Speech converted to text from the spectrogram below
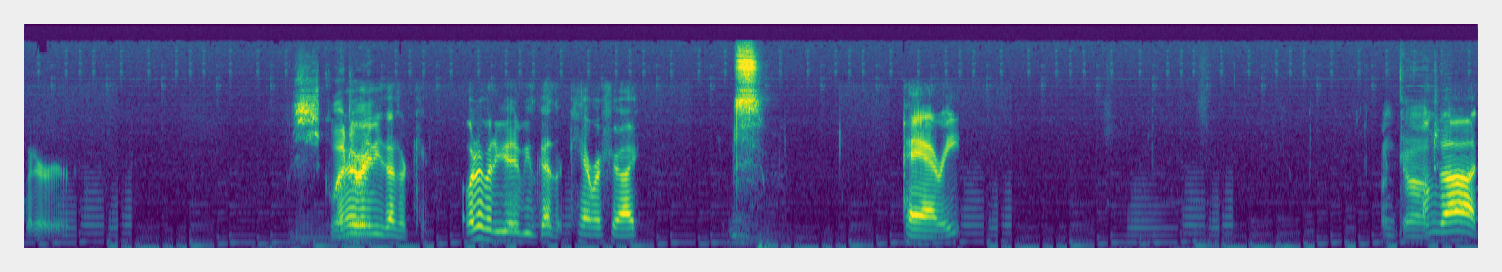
Twitter. If any of these guys are. ca- I wonder if any of these guys are camera shy. Parry. Oh god. Oh god.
